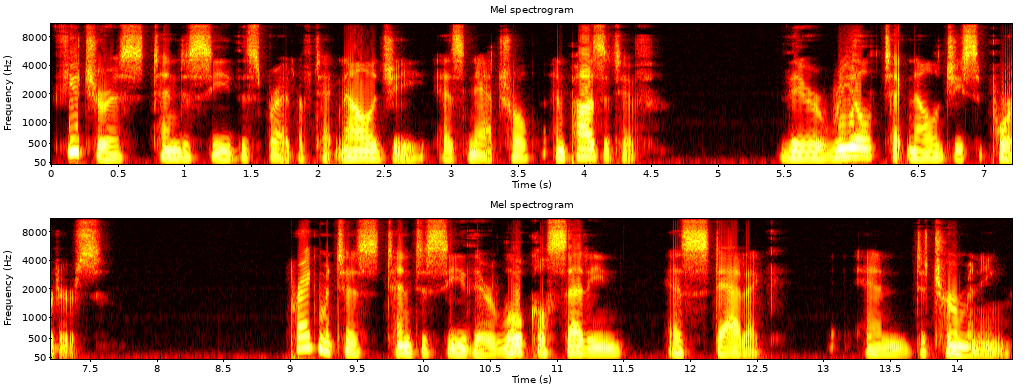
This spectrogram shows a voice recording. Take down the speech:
Futurists tend to see the spread of technology as natural and positive. They're real technology supporters. Pragmatists tend to see their local setting as static and determining.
